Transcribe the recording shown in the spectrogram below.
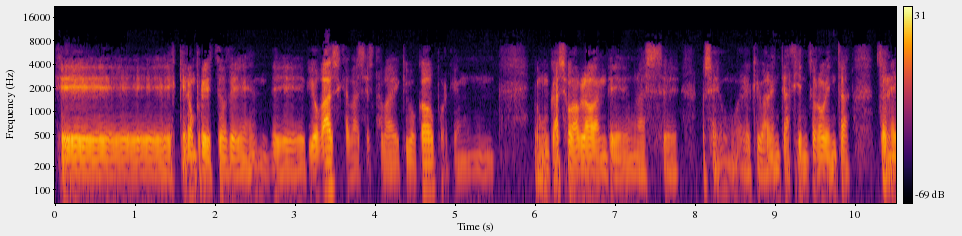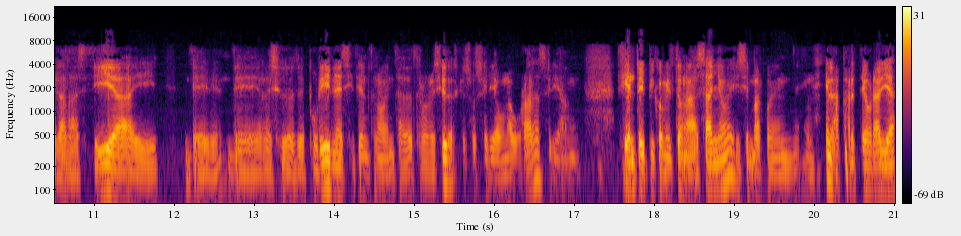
eh, que era un proyecto de, biogás, que además estaba equivocado porque en, un caso hablaban de unas, eh, no sé, el equivalente a 190 toneladas día y, de, residuos de purines y 190 de otros residuos, que eso sería una burrada, serían ciento y pico mil toneladas año, y sin embargo en, la parte horaria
